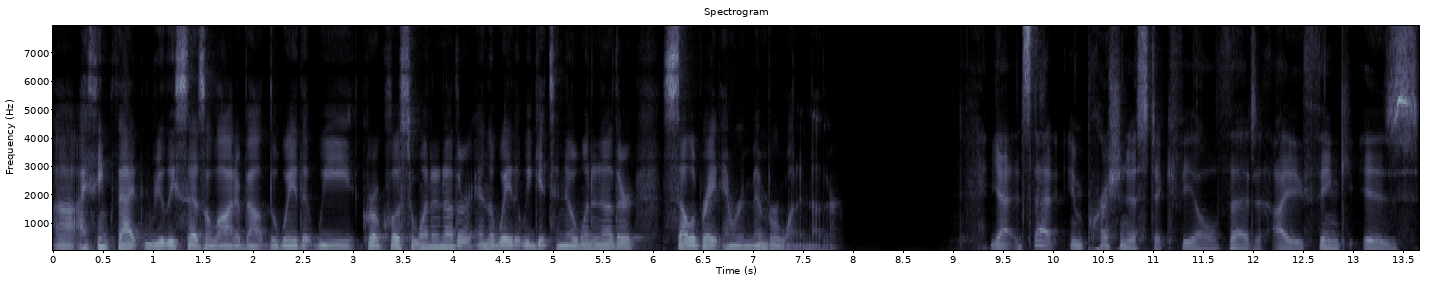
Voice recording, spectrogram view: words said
uh, I think that really says a lot about the way that we grow close to one another and the way that we get to know one another, celebrate, and remember one another. Yeah, it's that impressionistic feel that I think is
